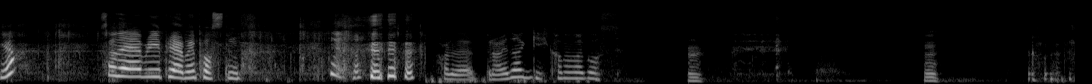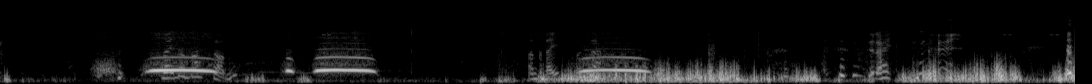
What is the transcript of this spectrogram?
ja. Så det blir premie i posten. Har du det bra i dag, Canada Gås? Nei, da bæsja den. Han dreit på Dreit Dreit.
